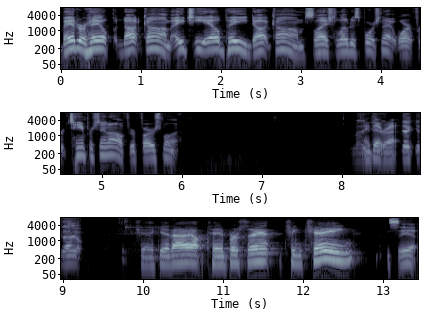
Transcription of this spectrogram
Betterhelp.com, H E L P.com slash loaded sports network for 10% off your first month. Make Ain't that sure to right? Check it out. Check it out, ten percent, ching ching. That's it.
